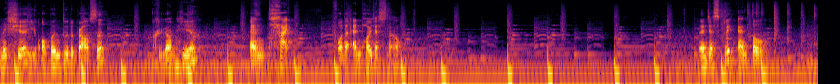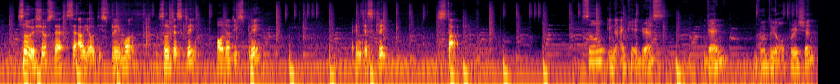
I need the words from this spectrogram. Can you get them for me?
make sure you open to the browser. Click on here and type for the endpoint just now. Then just click enter. So it shows that set out your display mode. So just click order display and just click start. So in the IP address, then go to your operation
